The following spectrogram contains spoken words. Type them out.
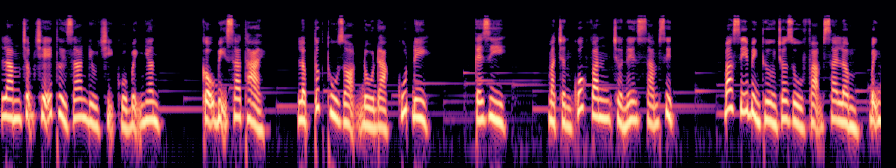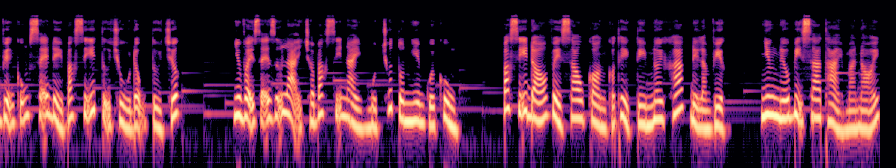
làm chậm trễ thời gian điều trị của bệnh nhân. Cậu bị sa thải, lập tức thu dọn đồ đạc cút đi. Cái gì? Mặt Trần Quốc Văn trở nên xám xịt. Bác sĩ bình thường cho dù phạm sai lầm, bệnh viện cũng sẽ để bác sĩ tự chủ động từ trước. Như vậy sẽ giữ lại cho bác sĩ này một chút tôn nghiêm cuối cùng bác sĩ đó về sau còn có thể tìm nơi khác để làm việc. Nhưng nếu bị sa thải mà nói,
